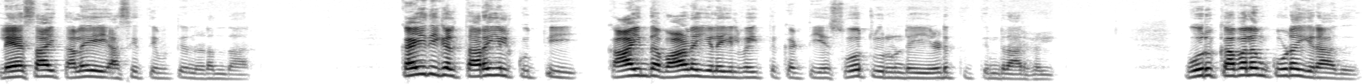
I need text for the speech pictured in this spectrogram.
லேசாய் தலையை அசைத்துவிட்டு நடந்தார். கைதிகள் தரையில் குத்தி காய்ந்த வாழை இலையில் வைத்து கட்டிய சோற்றுருண்டையை எடுத்து தின்றார்கள். ஒரு கவலம் கூட இராது.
